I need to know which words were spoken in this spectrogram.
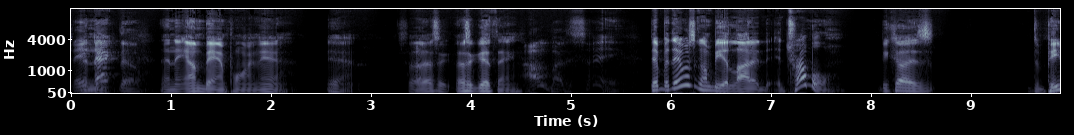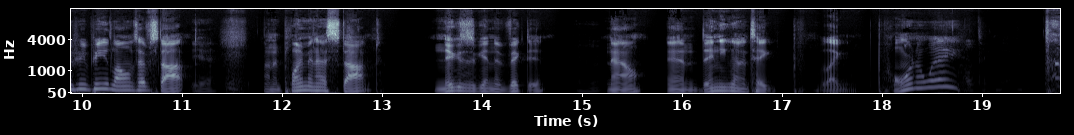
They And they- back though. and they unban porn. Yeah, yeah. So that's a that's a good thing. I was about to say. But there was gonna be a lot of trouble because the PPP loans have stopped. Yeah. Unemployment has stopped. Niggas is getting evicted now, and then you're gonna take like porn away. I'll take that.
